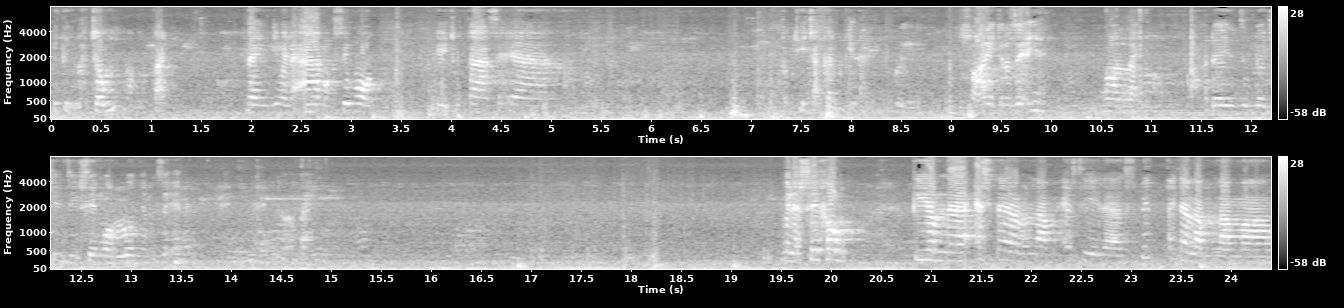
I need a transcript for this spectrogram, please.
ký tự là trống làm dấu cách đây, như vậy là a bằng c1 thì chúng ta sẽ, thậm chí chẳng cần cái này xóa này cho nó dễ nhé. Ngon lành. Ở đây dùng đây chuyện gì C1 luôn cho nó dễ đấy là C0 khi um, S làm S thì là split tách ra làm làm à,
